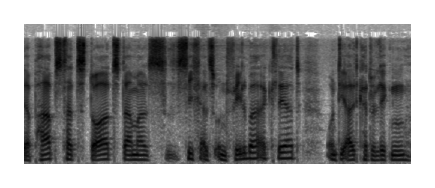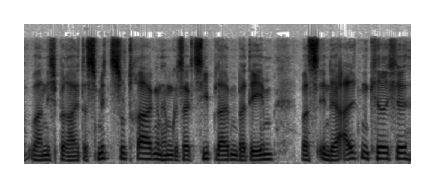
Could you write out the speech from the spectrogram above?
Der Papst hat dort damals sich als unfehlbar erklärt und die Altkatholiken waren nicht bereit, das mitzutragen, haben gesagt, sie bleiben bei dem, was in der alten Kirche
